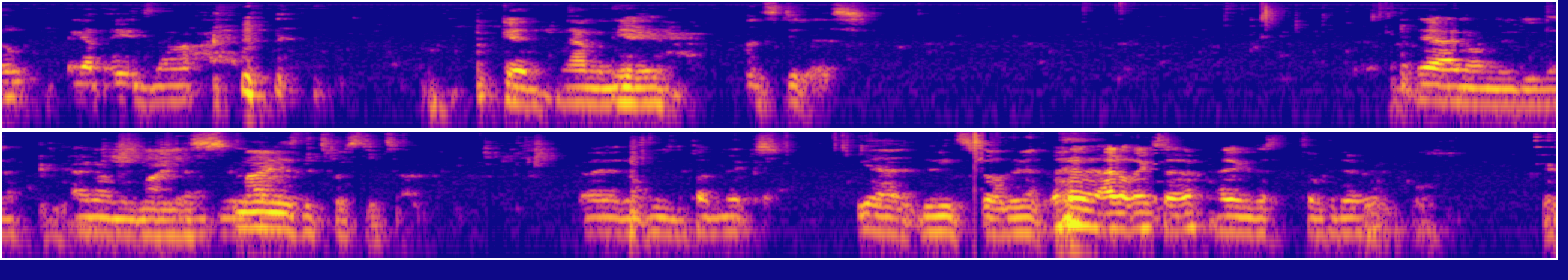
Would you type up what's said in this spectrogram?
Oh, I got the AIDS now. Good. Now I'm immune. Let's do this. Yeah, I normally do that. I normally do Mine that. is mine is the twisted tongue. Uh, I don't use the tub mix. Yeah, it didn't spill, did it? I don't think so. I think it just tilted over. Here,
